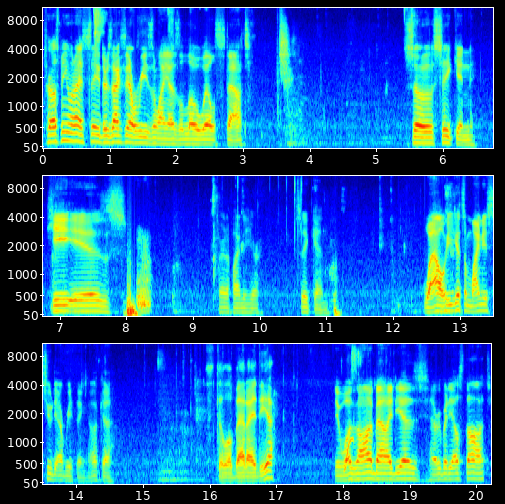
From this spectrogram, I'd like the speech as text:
trust me when I say there's actually a reason why he has a low will stat. So shaken, he is. Trying to find it here. Shaken. Wow, he gets a minus two to everything. Okay. Still a bad idea. It was not a bad idea as everybody else thought.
